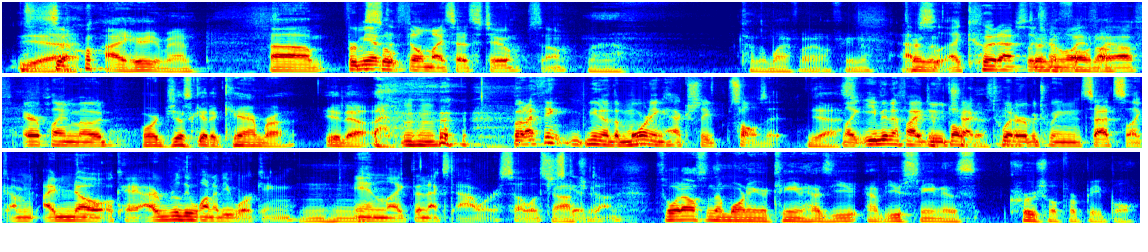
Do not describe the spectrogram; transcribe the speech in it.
Yeah, So I hear you, man. Um, for me, I So- have to film my sets too. So Turn the Wi-Fi off, you know, Turn the- absolutely, I could absolutely turn turn, the the, Wi-Fi off. airplane mode. or just get a camera. You know, But I think you know the morning actually solves it. Yes. Like even if I do check Twitter yeah. between sets, like I'm I know okay I really want to be working in like the next hour, so let's just get it Mm-hmm. Done. So, what else in the morning routine has you have you seen is crucial for people?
